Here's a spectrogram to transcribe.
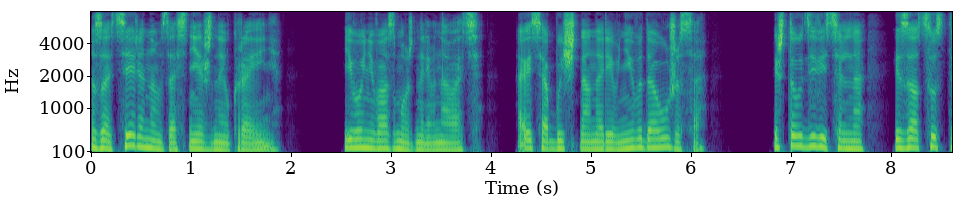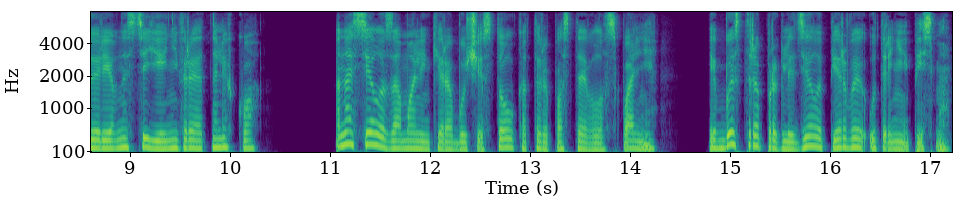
затерянном в заснеженной Украине. Его невозможно ревновать. А ведь обычно она ревнива до ужаса. И что удивительно, из-за отсутствия ревности ей невероятно легко. Она села за маленький рабочий стол, который поставила в спальне, и быстро проглядела первые утренние письма.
